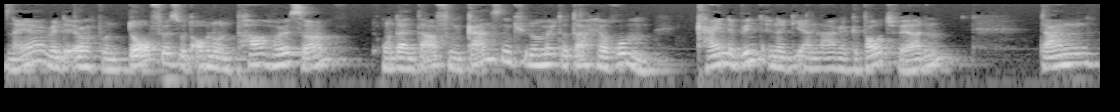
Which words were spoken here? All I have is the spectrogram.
Naja, wenn da irgendwo ein Dorf ist und auch nur ein paar Häuser und dann darf einen ganzen Kilometer da herum keine Windenergieanlage gebaut werden, dann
